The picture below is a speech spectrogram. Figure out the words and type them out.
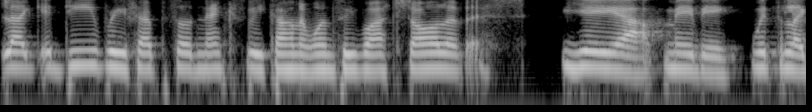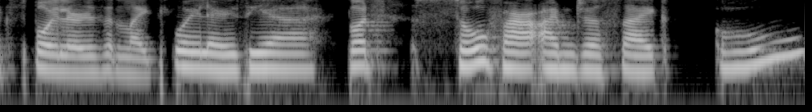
like a debrief episode next week on it once we've watched all of it. Yeah, yeah, maybe with like spoilers and like Spoilers, yeah. But so far, I'm just like, oh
